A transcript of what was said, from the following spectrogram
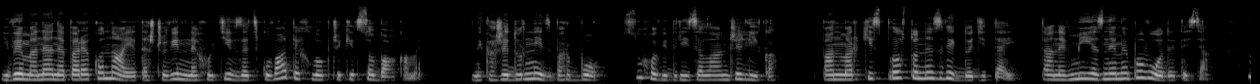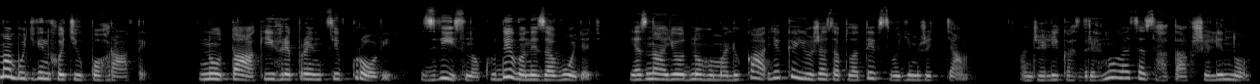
і ви мене не переконаєте, що він не хотів зацькувати хлопчиків собаками. Не кажи дурниць, Барбо, сухо відрізала Анжеліка. Пан Маркіс просто не звик до дітей та не вміє з ними поводитися. Мабуть, він хотів пограти. Ну так, ігри принців крові. Звісно, куди вони заводять. Я знаю одного малюка, який уже заплатив своїм життям. Анжеліка здригнулася, згадавши ліно.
